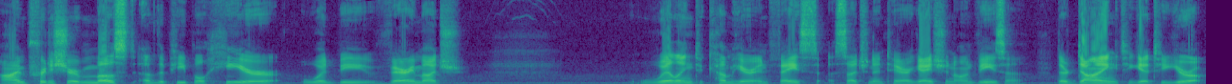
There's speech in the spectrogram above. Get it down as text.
I'm pretty sure most of the people here would be very much willing to come here and face such an interrogation on visa. They're dying to get to Europe.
